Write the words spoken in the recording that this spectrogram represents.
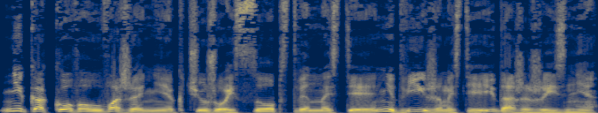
Никакого уважения к чужой собственности, недвижимости и даже жизни.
